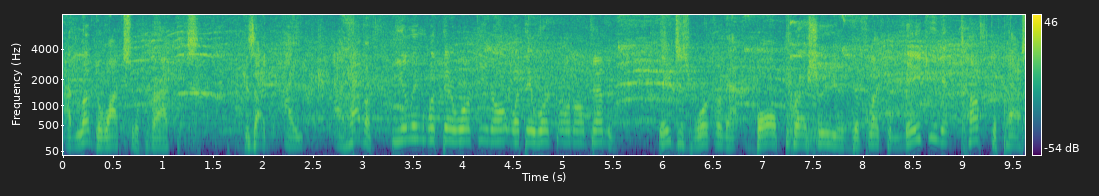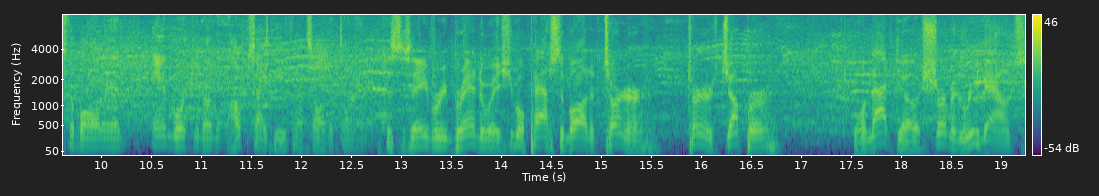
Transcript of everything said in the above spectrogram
I'd love to watch their practice because I, I, I have a feeling what they're working on, what they work on all the time. And they just work on that ball pressure, know, deflecting, making it tough to pass the ball in, and working on that help side defense all the time. This is Avery Brandewie. She will pass the ball to Turner. Turner's jumper will not go. Sherman rebounds.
